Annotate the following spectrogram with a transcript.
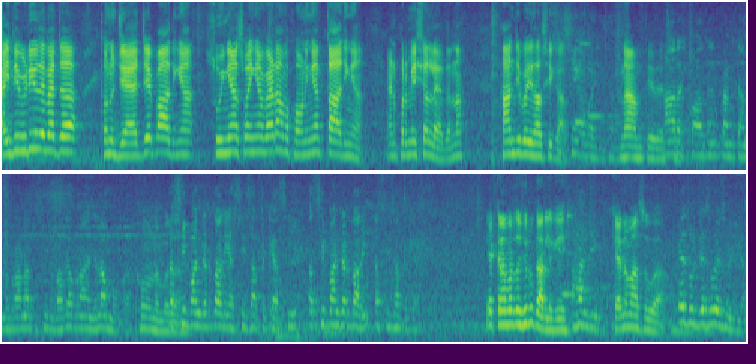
ਅੱਜ ਦੀ ਵੀਡੀਓ ਦੇ ਵਿੱਚ ਤੁਹਾਨੂੰ ਜਾਇਜ਼ ਜੇ ਭਾਅ ਦੀਆਂ ਸੂਈਆਂ ਸਵਾਈਆਂ ਵਹਿੜਾਂ ਵਿਖਾਉਣੀਆਂ ਤਾਜ਼ੀਆਂ ਇਨਫੋਰਮੇਸ਼ਨ ਲੈ ਦੇਣਾ। ਹਾਂਜੀ ਬਾਈ ਸਤਿ ਸ਼੍ਰੀ ਅਕਾਲ। ਨਾਮ ਤੇ ਦੇ ਹਾਂ ਰਸ਼ਪਾਲ ਸਿੰਘ ਪਿੰਡ ਚੰਦਪੁਰਾਣਾ ਤਹਿਸੀਲ ਬਾਗਾ ਪੁਰਾਣਾ ਜ਼ਿਲ੍ਹਾ ਮੋਗਾ। ਫੋਨ ਨੰਬਰ 8548 80781 8548 80781 ਇੱਕ ਨੰਬਰ ਤੋਂ ਸ਼ੁਰੂ ਕਰ ਲਈਏ। ਹਾਂਜੀ। ਕਿੰਨਵਾਂ ਸੂਆ? ਇਹ ਦੂਜੇ ਸੂਏ ਸੂਈ ਆ।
